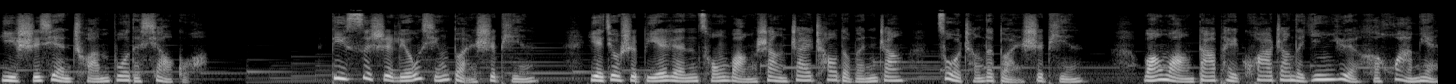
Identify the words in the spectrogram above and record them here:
以实现传播的效果。第四是流行短视频。也就是别人从网上摘抄的文章做成的短视频，往往搭配夸张的音乐和画面，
